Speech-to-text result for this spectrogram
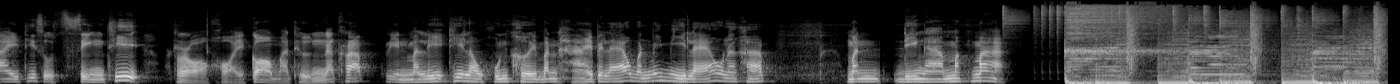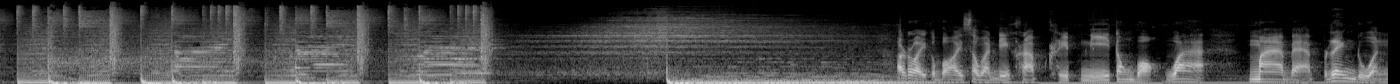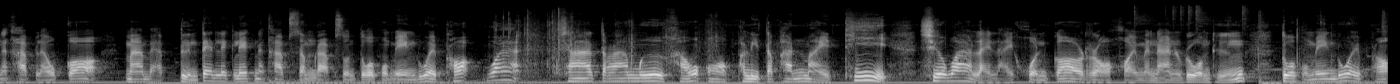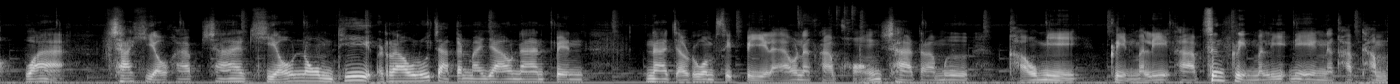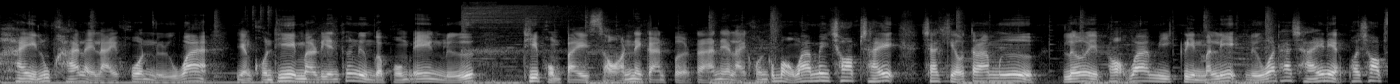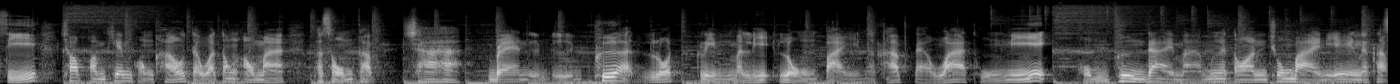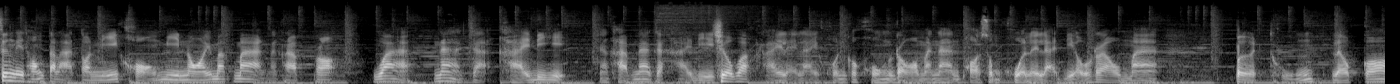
ในที่สุดสิ่งที่รอคอยก็มาถึงนะครับ กลิ่นมะลิที่เราคุ้นเคยมันหายไปแล้ว มันไม่มีแล้วนะครับ มันดีงามมาก ๆอร่อยกับบอยสวัสดีครับ คลิปนี้ต้องบอกว่า มาแบบเร่งด่วนนะครับ แล้วก็มาแบบตื่นเต้นเล็กๆนะครับสำหรับส่วนตัวผมเองด้วย เพราะว่าชาตรามือเขาออกผลิตภัณฑ์ใหม่ที่เชื่อว่าหลายๆ คนก็รอคอยมานานรวมถึงตัวผมเองด้วย เพราะว่าชาเขียวครับ ชาเขียวนมที่เรารู้จักกันมายาวนานเป็นน่าจะรวม 10 ปีแล้วนะครับ ของชาตรามือเขามี กลิ่นมะลิครับ ซึ่งกลิ่นมะลินี่เองนะครับทำให้ลูกค้าหลาย ๆ คนหรือว่าอย่างคนที่มาเรียนเครื่องดื่มกับผมเองหรือที่ผมไปสอนในการเปิดร้านเนี่ยหลายคนก็บอกว่าไม่ชอบใช้ชาเขียวตรามือเลย เพราะว่ามีกลิ่นมะลิ หรือว่าถ้าใช้เนี่ยเพราะชอบสีชอบความเข้มของเขา แต่ว่าต้องเอามาผสมกับชา แบรนด์อื่นๆ เพื่อลดกลิ่นมะลิลงไปนะครับ แต่ว่าถุงนี้ผมเพิ่งได้มาเมื่อตอนช่วงบ่ายนี้เองนะครับ ซึ่งในท้องตลาดตอนนี้ของมีน้อยมากๆนะครับ เพราะว่าน่าจะขายดีนะครับน่าจะขายดีเชื่อว่าใครหลาย ๆ คนก็คงรอมานานพอสมควรเลยแหละ เดี๋ยวเรามาเปิดถุงแล้วก็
